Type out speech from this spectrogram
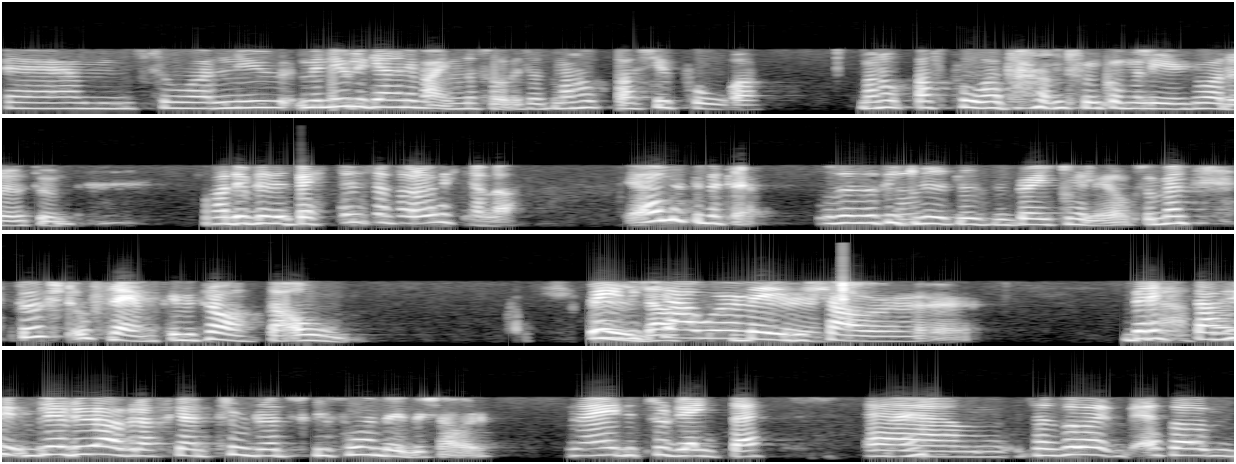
Ehm, så nu, men nu ligger han i vagnen och sover så att man hoppas ju på, man hoppas på att han kommer ligga kvar där en stund. Har det blivit bättre sen förra veckan då? Ja, lite bättre. Och sen så fick Mm. vi ett litet break helgen också. Men först och främst ska vi prata om Baby shower! Baby shower. Berätta, Alltså- hur, blev du överraskad? Trodde du att du skulle få en baby shower? Nej, det trodde jag inte. Ehm, sen så, alltså,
